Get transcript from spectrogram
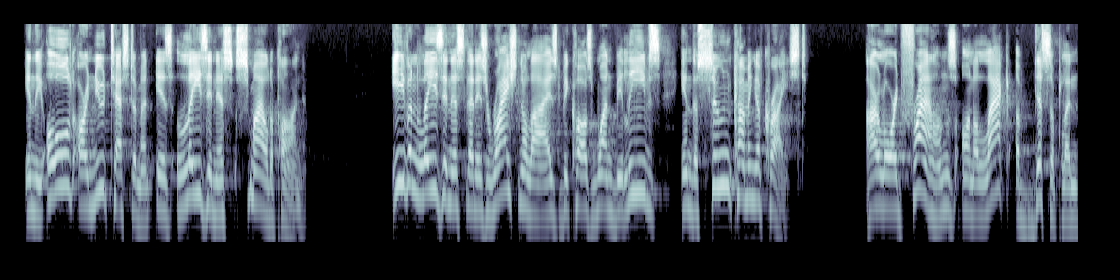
in the Old or New Testament is laziness smiled upon even laziness that is rationalized because one believes in the soon coming of Christ. Our Lord frowns on a lack of discipline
